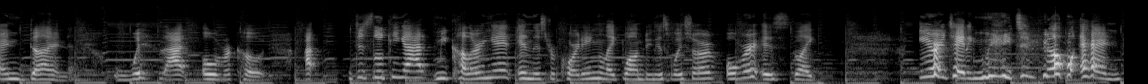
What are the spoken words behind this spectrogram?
and done with that overcoat. I, just looking at me coloring it in this recording, like while I'm doing this voiceover over, is like irritating me to no end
